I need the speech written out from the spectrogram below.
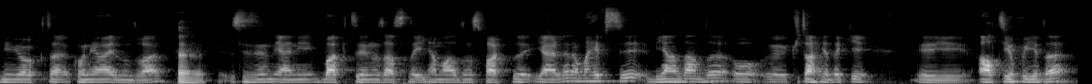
New York'ta Coney Island var. Evet. Sizin yani baktığınız aslında ilham aldığınız farklı yerler ama hepsi bir yandan da o e, Kütahya'daki e, altyapıyı da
